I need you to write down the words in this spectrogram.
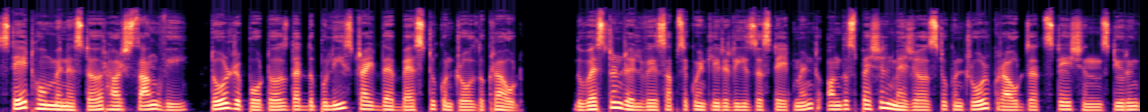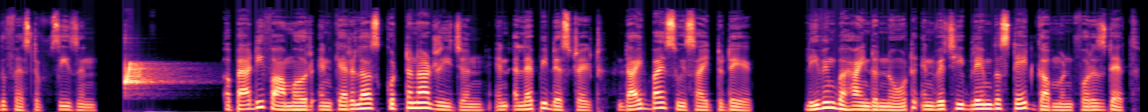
State Home Minister Harsh Sanghavi told reporters that the police tried their best to control the crowd. The Western Railway subsequently released a statement on the special measures to control crowds at stations during the festive season. A paddy farmer in Kerala's Kuttanad region in Alleppey district died by suicide today, leaving behind a note in which he blamed the state government for his death.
